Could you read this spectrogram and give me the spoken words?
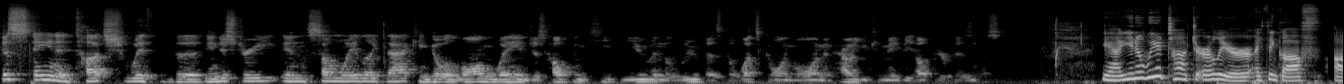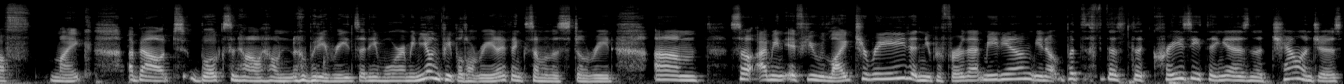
just staying in touch with the industry in some way like that can go a long way in just helping keep you in the loop as to what's going on and how you can maybe help your business. Yeah, you know, we had talked earlier, I think off off mic, about books and how, how nobody reads anymore. I mean, young people don't read. I think some of us still read. Um, so, I mean, if you like to read and you prefer that medium, you know, but the, the crazy thing is, and the challenge is,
